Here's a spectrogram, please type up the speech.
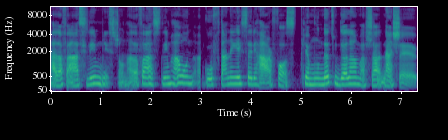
هدف اصلیم نیست چون هدف اصلیم همون گفتن یک سری حرف هاست که مونده تو دلم و شاید نشه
